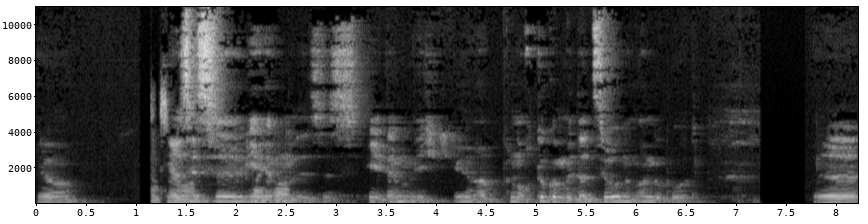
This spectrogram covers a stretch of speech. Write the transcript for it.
Ja. Ja, es ist äh, EM, es ist EM. Ich äh, habe noch Dokumentation im Angebot. Äh,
